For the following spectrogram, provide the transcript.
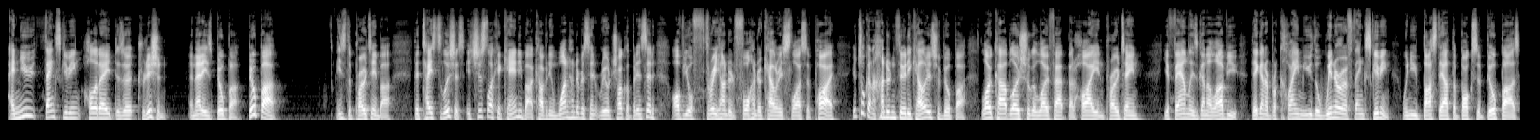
a new Thanksgiving holiday dessert tradition, and that is Built Bar. Built Bar is the protein bar that tastes delicious. It's just like a candy bar covered in 100% real chocolate, but instead of your 300, 400 calorie slice of pie, you're talking 130 calories for Built Bar. Low carb, low sugar, low fat, but high in protein. Your family's going to love you. They're going to proclaim you the winner of Thanksgiving when you bust out the box of Built Bars,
